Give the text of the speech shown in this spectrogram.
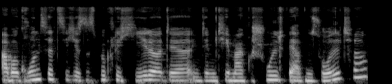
Aber grundsätzlich ist es wirklich jeder, der in dem Thema geschult werden sollte.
